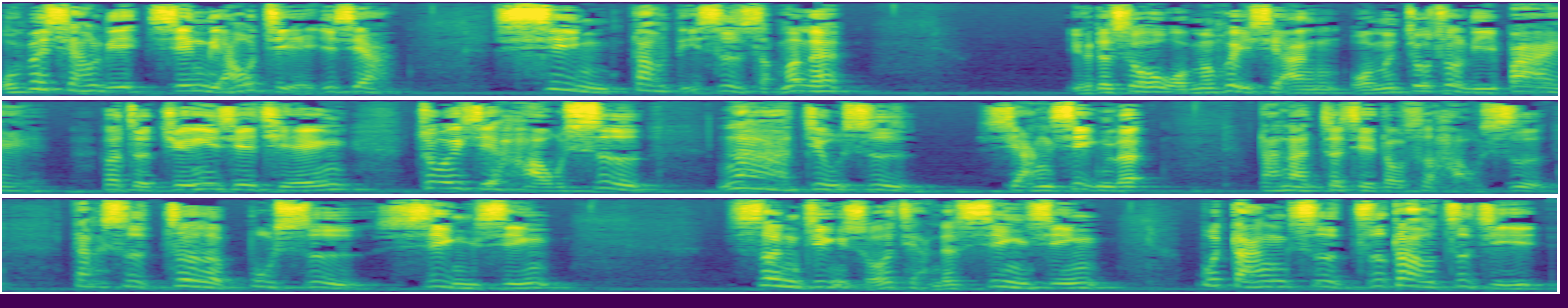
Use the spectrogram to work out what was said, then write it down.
我们想了先了解一下，信到底是什么呢？有的时候我们会想，我们做做礼拜或者捐一些钱，做一些好事，那就是相信了。当然这些都是好事，但是这不是信心。圣经所讲的信心，不单是知道自己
